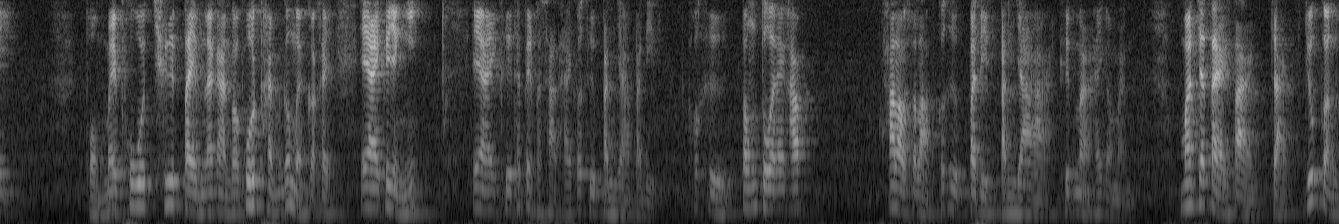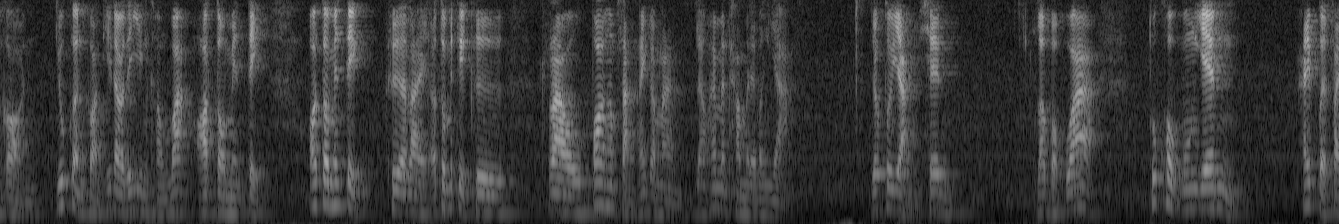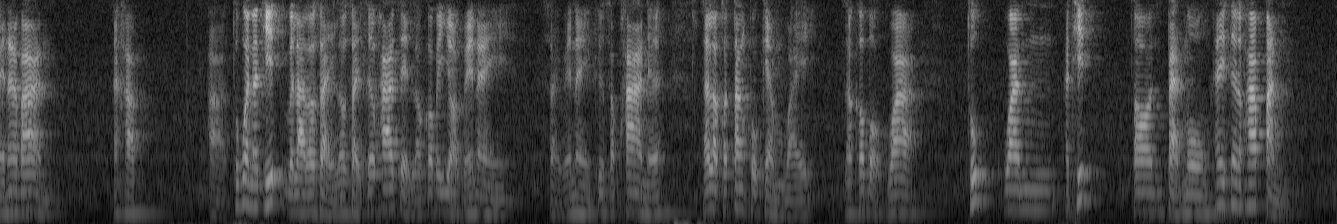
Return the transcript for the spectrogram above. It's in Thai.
ผมไม่พูดชื่อเต็มแล้วกันเพราะพูดไปมันก็เหมือนกับใคร AI คืออย่างนี้ AI คือถ้าเป็นภาษาไทยก็คือปัญญาประดิษฐ์ ก็คือตรงตัวเลยครับ ถ้าเราสลับก็คือประดิษฐ์ปัญญาขึ้นมาให้กับมัน มันจะแตกต่างจากยุคก่อนๆยุคก่อนๆที่เราได้ยินคำว่าออโตเมติกออโตเมติกคืออะไรออโตเมติกคือเราป้อนคำสั่งให้กับมัน แล้วให้มันทำอะไรบางอย่าง ยกตัวอย่างเช่น เราบอกว่าทุกหกโมงเย็นให้เปิดไฟหน้าบ้านนะครับทุกวันอาทิตย์เวลาเราใส่เราใส่เสื้อผ้าเสร็จเราก็ไปหยอดไว้ในใส่ไว้ในเครื่องซักผ้าเนอะแล้วเราก็ตั้งโปรแกรมไว้ แล้วก็บอกว่า ทุกวันอาทิตย์ตอน 8 โมงให้เครื่องซักผ้าปั่น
